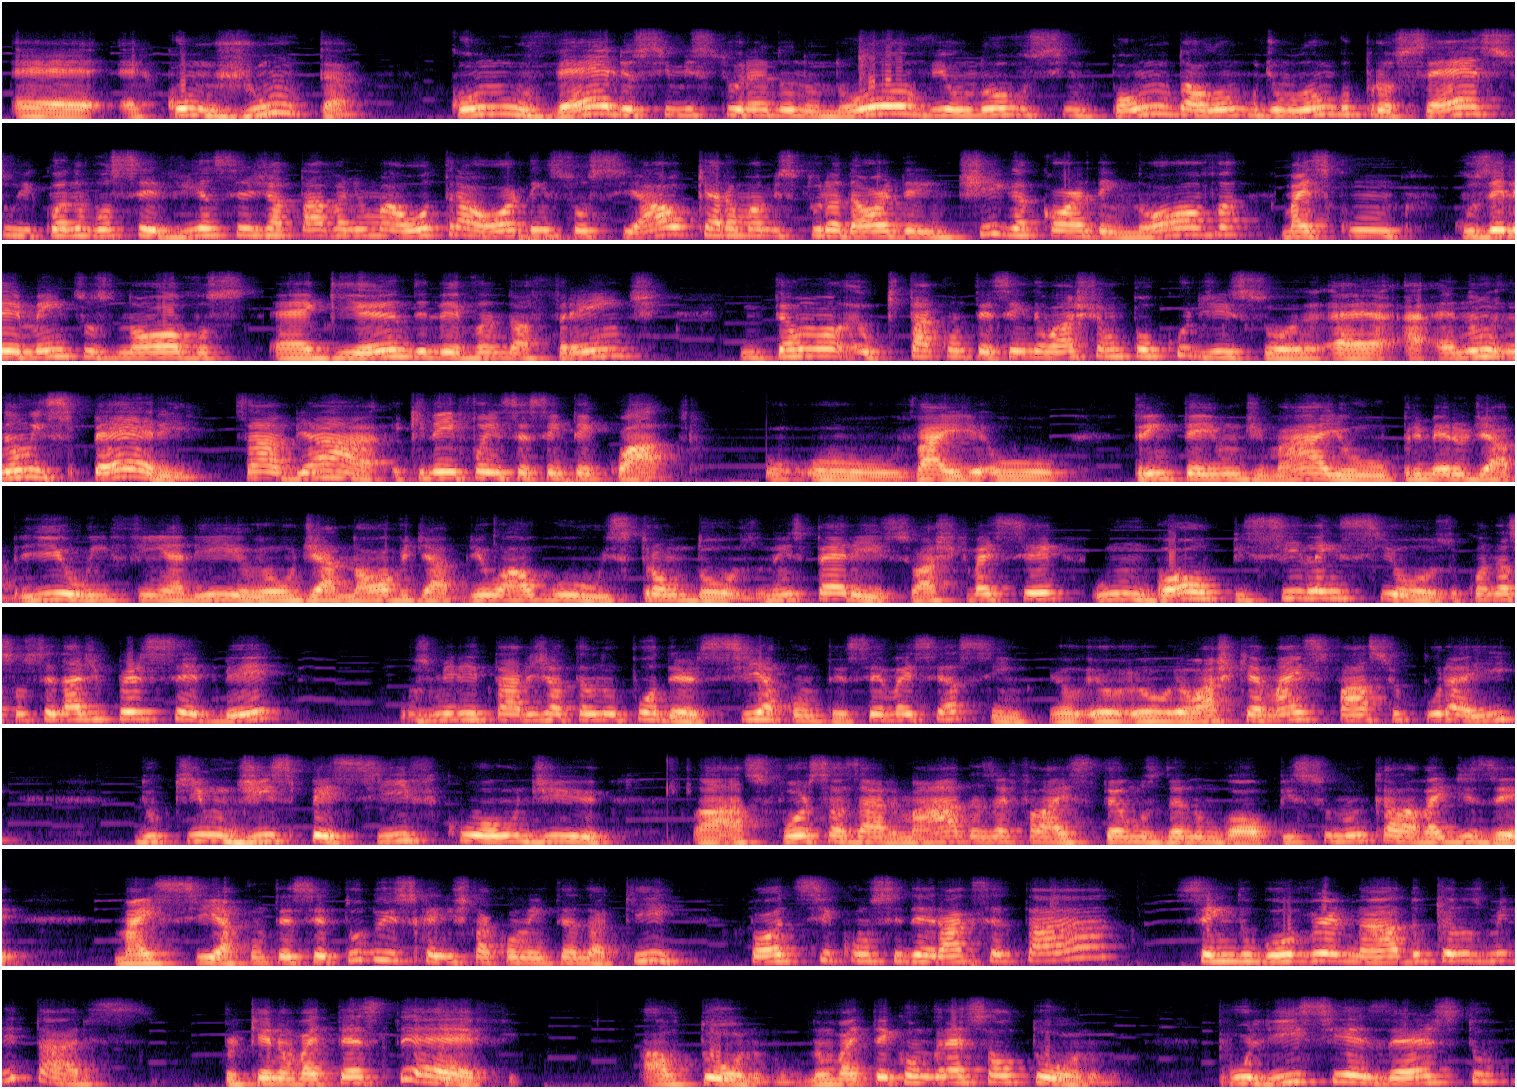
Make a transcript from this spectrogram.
é, é, conjunta com o velho se misturando no novo e o novo se impondo ao longo de um longo processo, e quando você via, você já estava em uma outra ordem social, que era uma mistura da ordem antiga com a ordem nova, mas com, com os elementos novos é, guiando e levando à frente. Então, o que está acontecendo, eu acho, é um pouco disso. É, é, não, não espere, sabe? Ah, que nem foi em 64 o, o, vai, o 31 de maio, o 1 de abril, enfim, ali, ou dia 9 de abril, algo estrondoso. Não espere isso. Eu acho que vai ser um golpe silencioso. Quando a sociedade perceber, os militares já estão no poder. Se acontecer, vai ser assim. Eu, eu, eu, eu acho que é mais fácil por aí do que um dia específico onde as Forças Armadas vai falar estamos dando um golpe. Isso nunca ela vai dizer. Mas se acontecer tudo isso que a gente está comentando aqui, pode-se considerar que você está sendo governado pelos militares. Porque não vai ter STF autônomo, não vai ter Congresso autônomo. Polícia e Exército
